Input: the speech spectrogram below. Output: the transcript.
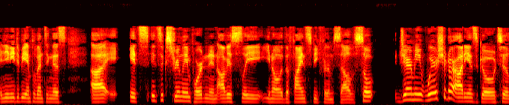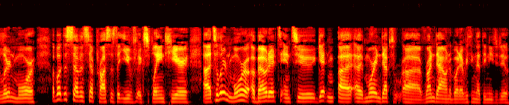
and you need to be implementing this. Uh, it's it's extremely important and obviously you know the fines speak for themselves so Jeremy, where should our audience go to learn more about the seven step process that you've explained here, uh, to learn more about it and to get uh, a more in depth uh, rundown about everything that they need to do?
